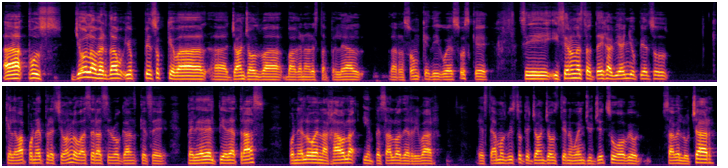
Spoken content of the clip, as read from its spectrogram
Ah, pues yo la verdad, yo pienso que va, ah, John Jones va, va, a ganar esta pelea. La razón que digo eso es que si hicieron la estrategia bien, yo pienso que le va a poner presión, lo va a hacer a Zero Guns que se pelee del pie de atrás, ponerlo en la jaula y empezarlo a derribar. Este, hemos visto que John Jones tiene buen jiu-jitsu, obvio, sabe luchar.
